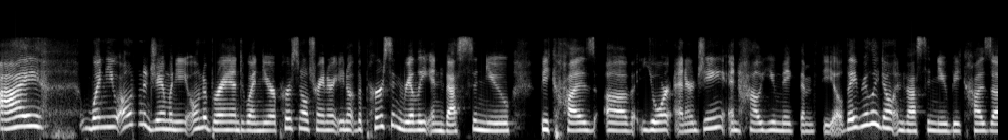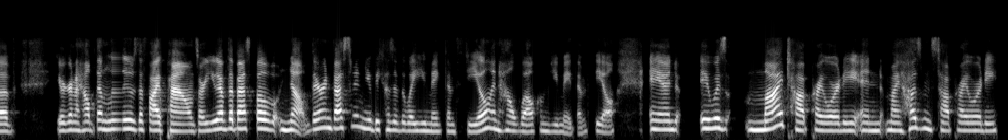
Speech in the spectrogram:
I, when you own a gym, when you own a brand, when you're a personal trainer, you know, the person really invests in you because of your energy and how you make them feel. They really don't invest in you because of, you're going to help them lose the five pounds or you have the best blah, no they're invested in you because of the way you make them feel and how welcomed you made them feel. And it was my top priority and my husband's top priority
